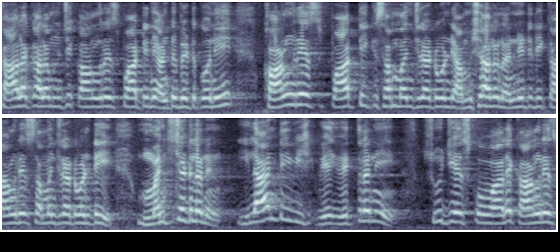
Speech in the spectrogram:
చాలా కాలం నుంచి కాంగ్రెస్ పార్టీని అంటుపెట్టుకొని కాంగ్రెస్ పార్టీకి సంబంధించినటువంటి అంశాలను అన్నింటినీ కాంగ్రెస్ సంబంధించినటువంటి మంచి చెడులను ఇలాంటి వ్యక్తులని సూజ్ చేసుకోవాలి. కాంగ్రెస్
